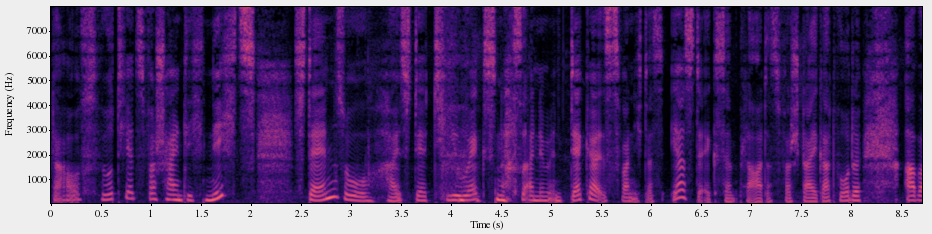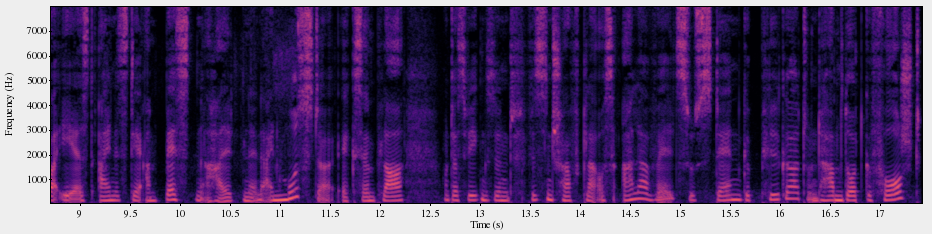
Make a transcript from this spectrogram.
daraus wird jetzt wahrscheinlich nichts. Stan, so heißt der T-Rex nach seinem Entdecker, ist zwar nicht das erste Exemplar, das versteigert wurde, aber er ist eines der am besten erhaltenen, ein Musterexemplar. Und deswegen sind Wissenschaftler aus aller Welt zu Stan gepilgert und haben dort geforscht.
